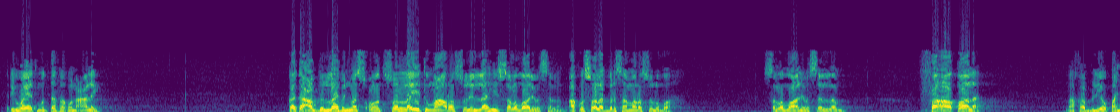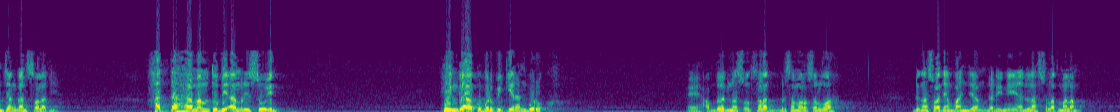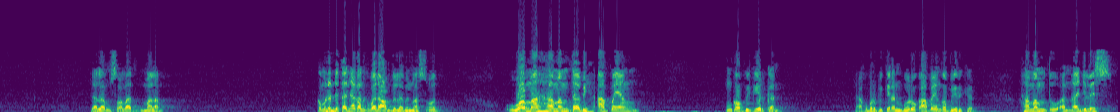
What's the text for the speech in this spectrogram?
riwayat muttafaqun alaih. Kata Abdullah bin Mas'ud, "Shallaitu ma'a Rasulillah sallallahu alaihi wasallam." Aku salat bersama Rasulullah sallallahu alaihi wasallam fa'atala maka beliau panjangkan salatnya. Hatta hamamtu bi amri su'in. Hingga aku berpikiran buruk. Eh Abdullah bin Mas'ud salat bersama Rasulullah dengan salat yang panjang dan ini adalah salat malam dalam salat malam kemudian ditanyakan kepada Abdullah bin Mas'ud wa ma hamamta bih apa yang engkau pikirkan Ya, aku berpikiran buruk, apa yang kau pikirkan? Hamam tu an ajlis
